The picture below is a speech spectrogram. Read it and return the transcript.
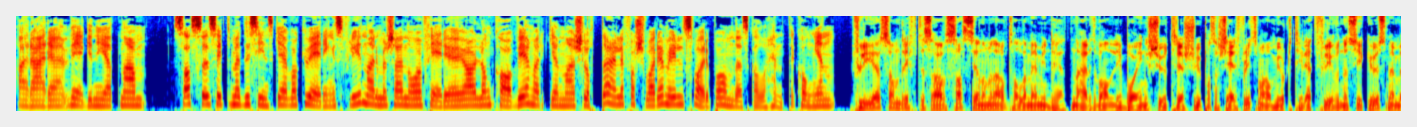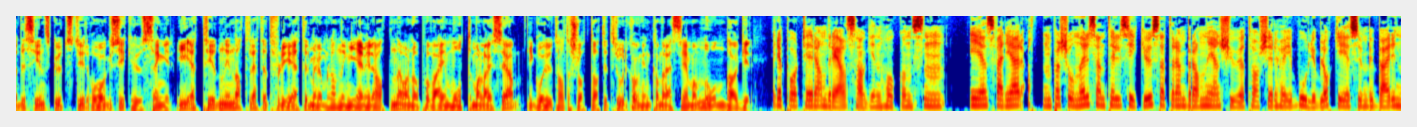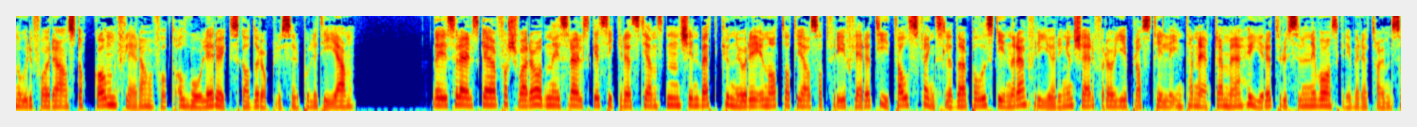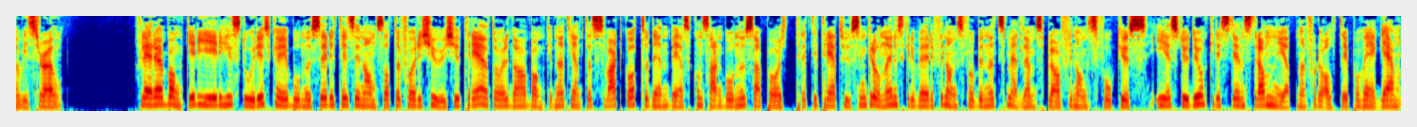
Her er eh, VG-nyhetene. SAS sitt medisinske evakueringsfly nærmer seg nå ferieøya Lankavi. Verken Slottet eller Forsvaret vil svare på om det skal hente kongen. Flyet, som driftes av SAS gjennom en avtale med myndighetene, er et vanlig Boeing 737 passasjerfly som er omgjort til et flyvende sykehus med medisinsk utstyr og sykehussenger. I ett-tiden i natt lettet flyet etter mellomlanding i Emiratene, var nå på vei mot Malaysia. I går uttalte Slottet at de tror kongen kan reise hjem om noen dager. Reporter Andreas Hagen Haakonsen. I Sverige er 18 personer sendt til sykehus etter en brann i en sju etasjer høy boligblokk i Sundbyberg nord for Stockholm. Flere har fått alvorlige røykskader, opplyser politiet. Det israelske forsvaret og den israelske sikkerhetstjenesten Shin Bet kunngjorde i natt at de har satt fri flere titalls fengslede palestinere. Frigjøringen skjer for å gi plass til internerte med høyere trusselnivå, skriver Times of Israel. Flere banker gir historisk høye bonuser til sine ansatte for 2023, et år da bankene tjente svært godt. DNBs konsernbonus er på 33 000 kroner, skriver Finansforbundets medlemsblad Finansfokus. I studio, Kristin Strand, nyhetene får du alltid på VG.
